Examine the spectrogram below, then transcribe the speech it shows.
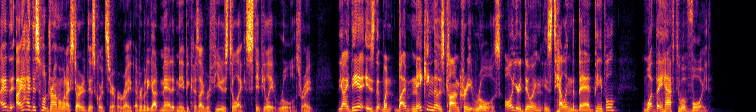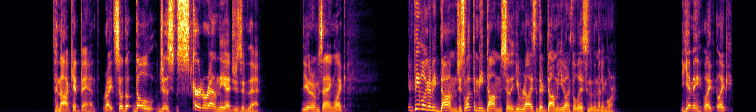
I had the, I had this whole drama when I started a Discord server, right? Everybody got mad at me because I refused to like stipulate rules, right? The idea is that when by making those concrete rules, all you're doing is telling the bad people what they have to avoid to not get banned, right? So they'll just skirt around the edges of that. You know what I'm saying? Like, if people are gonna be dumb, just let them be dumb so that you realize that they're dumb and you don't have to listen to them anymore. You get me? Like, like,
